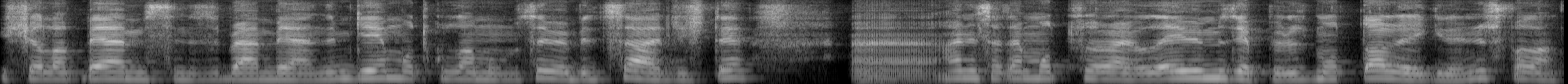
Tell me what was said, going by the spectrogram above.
İnşallah beğenmişsiniz. Ben beğendim. Game mod kullanmamın sebebi sadece işte e, hani zaten mod survival evimiz yapıyoruz. Modlarla ilgileniyoruz falan.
